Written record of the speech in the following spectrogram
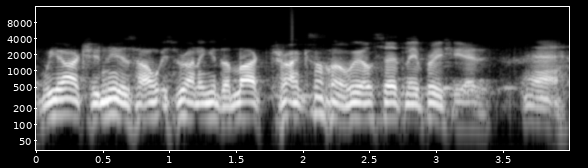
We auctioneers always running into locked trunks. Oh, we'll certainly appreciate it. Yeah.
